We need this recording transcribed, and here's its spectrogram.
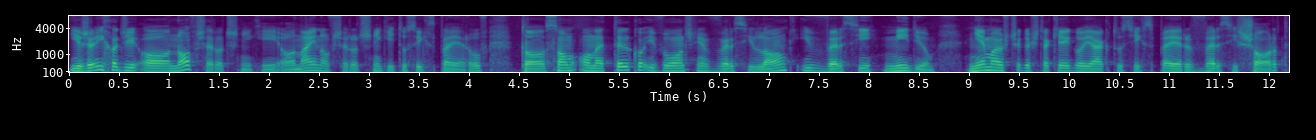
Jeżeli chodzi o nowsze roczniki, o najnowsze roczniki 2.6 playerów, to są one tylko i wyłącznie w wersji long i w wersji medium. Nie ma już czegoś takiego jak 2.6 player w wersji short.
